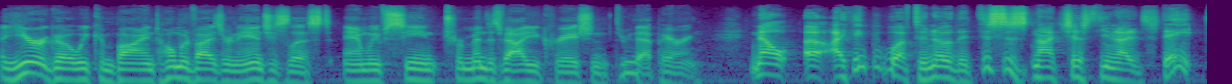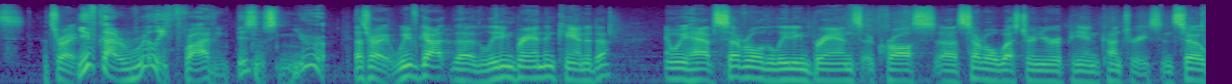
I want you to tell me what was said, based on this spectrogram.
A year ago, we combined Home Advisor and Angie's List, and we've seen tremendous value creation through that pairing. Now, uh, I think people have to know that this is not just the United States. That's right. You've got a really thriving business in Europe. That's right. We've got the, the leading brand in Canada, and we have several of the leading brands across uh, several Western European countries. And so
